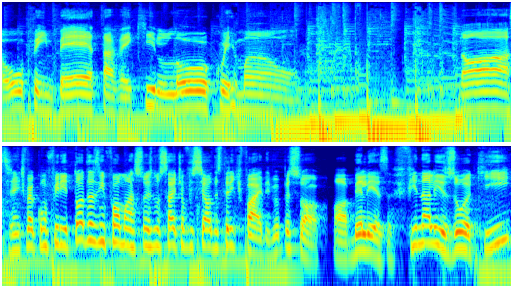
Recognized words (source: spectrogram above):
Open Beta, velho, que louco, irmão. Nossa, a gente vai conferir todas as informações no site oficial do Street Fighter, viu, pessoal? Ó, beleza, finalizou aqui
